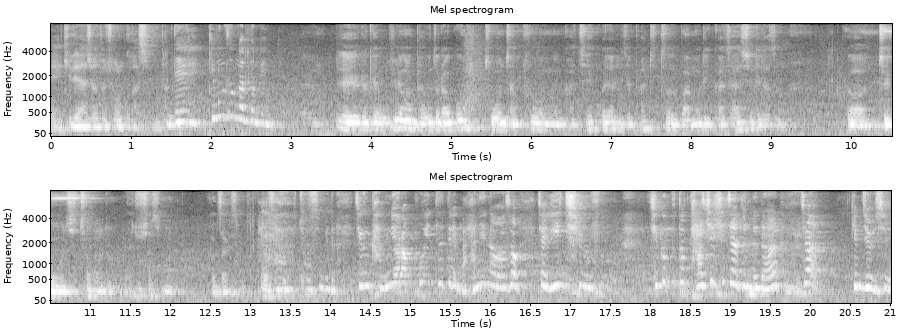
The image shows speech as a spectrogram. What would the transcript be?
예, 기대하셔도 좋을 것 같습니다. 네, 김홍성 감독님. 네, 이렇게 훌륭한 배우들하고 좋은 작품은 같이 했고요. 이제 파트 2 마무리까지 할 수 있게 돼서 그 즐거운 시청을 좀 해주셨으면 감사하겠습니다. 고맙습니다. 아, 좋습니다. 지금 강렬한 포인트들이 많이 나와서 자, 이 질문 지금부터 다시 시작입니다. 네. 자, 김지훈 씨.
